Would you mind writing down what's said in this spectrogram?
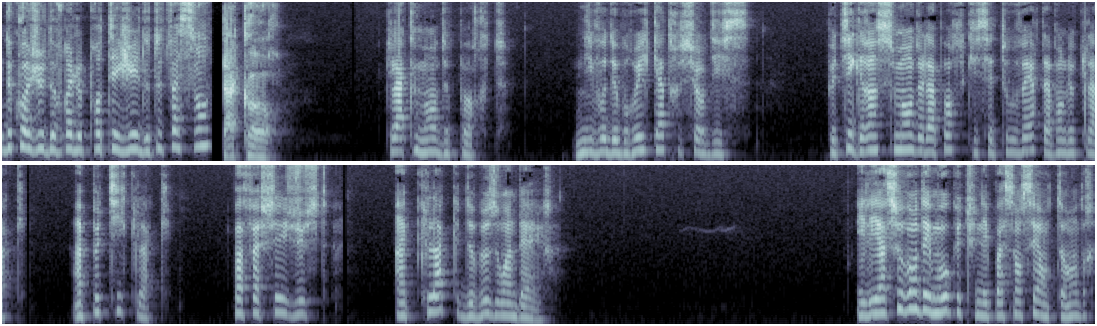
De quoi je devrais le protéger de toute façon? D'accord. Claquement de porte. Niveau de bruit 4 sur 10. Petit grincement de la porte qui s'est ouverte avant le clac. Un petit clac. Pas fâché, juste un clac de besoin d'air. Il y a souvent des mots que tu n'es pas censé entendre,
